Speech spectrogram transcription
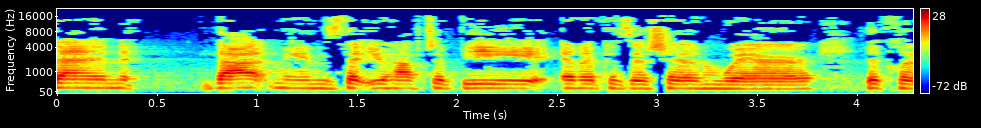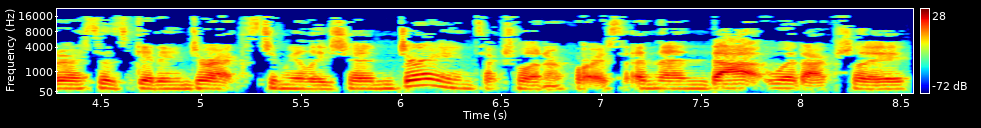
Then that means that you have to be in a position where the clitoris is getting direct stimulation during sexual intercourse. And then that would actually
